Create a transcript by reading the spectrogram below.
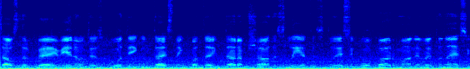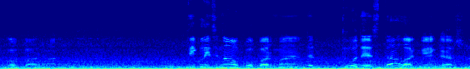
savstarpēji vienoties godīgi un taisnīgi pateikt, daram šādas lietas, tu esi kopā ar mani vai tu neesi kopā ar mani. Tik līdz nav kopā ar mani, tad dodies tālāk vienkārši,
